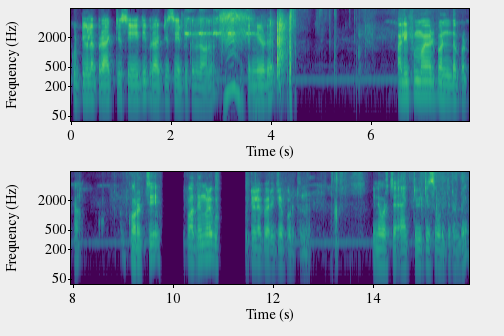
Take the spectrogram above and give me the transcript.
കുട്ടികളെ പ്രാക്ടീസ് എഴുതി പ്രാക്ടീസ് ചെയ്യിപ്പിക്കുന്നതാണ്. പിന്നീട് അലിഫുമായി ബന്ധപ്പെട്ട കുറച്ച് പദങ്ങൾ കുട്ടികളെ പരിചയപ്പെടുത്തുന്നു. പിന്നെ കുറച്ച് ആക്ടിവിറ്റീസ് കൊടുത്തിട്ടുണ്ട്.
